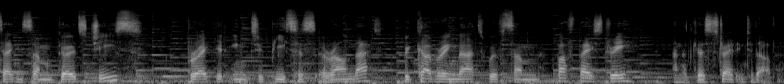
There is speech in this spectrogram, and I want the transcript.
Taking some goat's cheese, break it into pieces around that. We're covering that with some puff pastry, and it goes straight into the oven.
